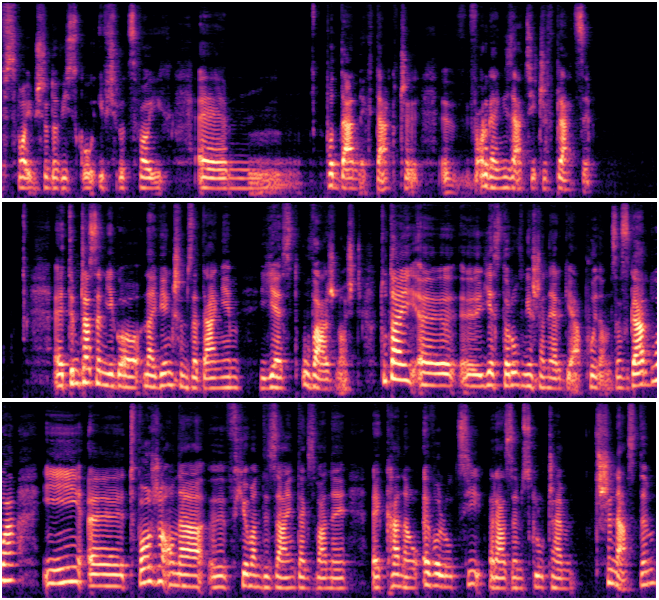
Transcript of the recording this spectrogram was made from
w swoim środowisku i wśród swoich poddanych, tak, czy w organizacji, czy w pracy. E, Tymczasem jego największym zadaniem jest uważność. Tutaj e, e, jest to również energia płynąca z gardła i e, tworzy ona e, w Human Design tak zwany e, kanał ewolucji razem z kluczem 13, e,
